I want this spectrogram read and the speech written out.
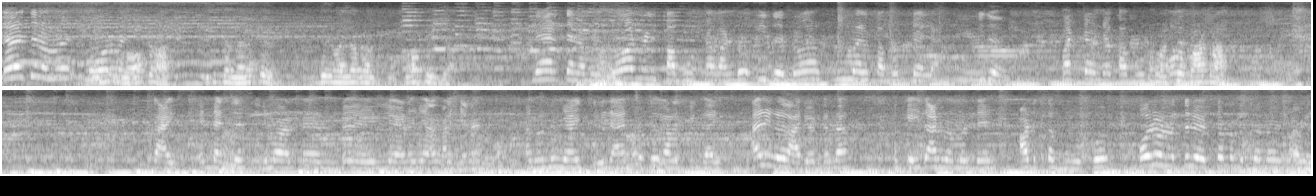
നേരത്തെ നമ്മൾ നോർമൽ നോക്കടാ ഇതിപ്പോ നിനക്ക് ഇത് വല്ല കുഴപ്പമില്ല നേരത്തെ നമ്മൾ നോർമൽ കബൂട്ട കണ്ടു ഇത് നോർമൽ കബൂട്ട അല്ല ഇത് മറ്റവന്റെ ഇത് കബൂട്ട മറ്റേ പാട്ടാ ഗൈസ് എന്റെ അച്ഛൻ സിനിമ കണ്ടുണ്ട് ഇല്ലാണ് ഞാൻ കളിക്കുന്നത്. അതുകൊണ്ട് ഞാൻ ഇച്ചിരി ഡാൻസ് ഒക്കെ കളിക്കും ഗൈസ് അത് നിങ്ങൾ കാര്യം എടുക്കണ്ട ഓക്കെ ഇതാണ് നമ്മളുടെ അടുത്ത ഗ്രൂപ്പ് ഓരോണ്ണത്തിലും എട്ടെണ്ണം വെച്ചാണ്.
